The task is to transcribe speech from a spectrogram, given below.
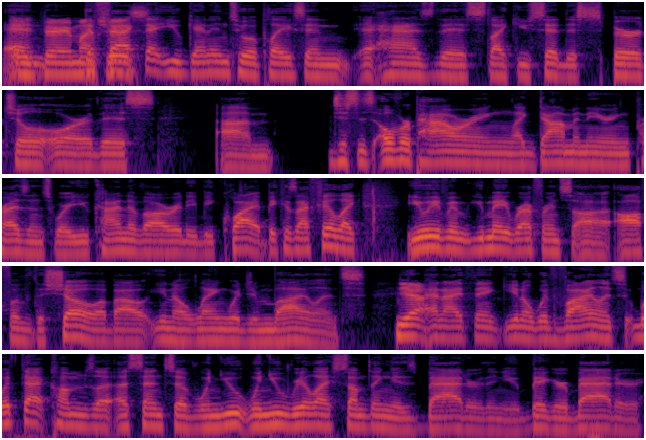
And very much the fact is. that you get into a place and it has this, like you said, this spiritual or this um, just this overpowering, like domineering presence where you kind of already be quiet. Because I feel like you even you made reference uh, off of the show about you know language and violence. Yeah. and I think you know with violence, with that comes a, a sense of when you when you realize something is badder than you, bigger, badder.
